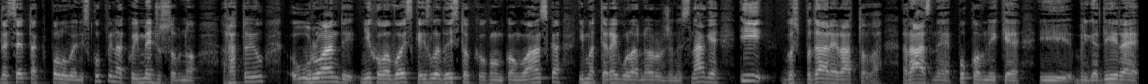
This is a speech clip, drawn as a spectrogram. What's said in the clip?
desetak poluvojnih skupina koji međusobno ratuju. U Ruandi njihova vojska izgleda isto kao kongoanska, imate regularne oružane snage i gospodare ratova, razne pukovnike i brigadire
